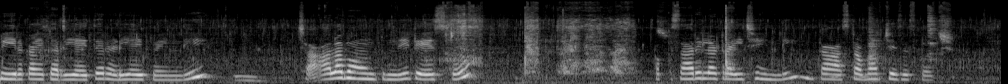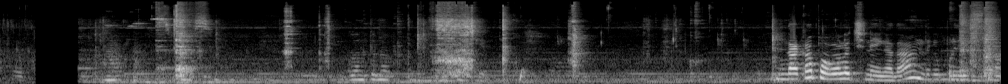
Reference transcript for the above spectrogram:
బీరకాయ కర్రీ అయితే రెడీ అయిపోయింది. చాలా బాగుంటుంది టేస్ట్. ఒకసారి ఇలా ట్రై చేయండి. ఇంకా స్టవ్ ఆఫ్ చేసేసుకోవచ్చు. ఇందాక పొగలు వచ్చినాయి కదా అందుకే ఇప్పుడు చేస్తున్నా.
